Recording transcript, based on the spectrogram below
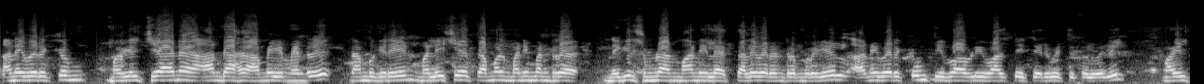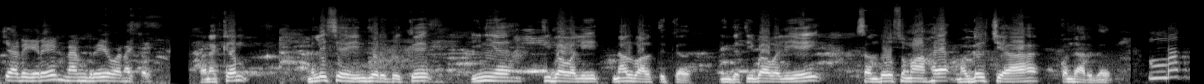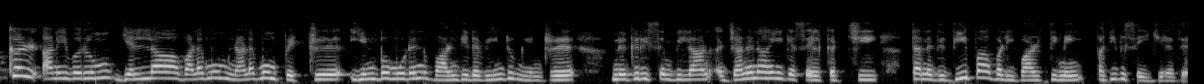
அனைவருக்கும் மகிழ்ச்சியான ஆண்டாக அமையும் என்று நம்புகிறேன். மலேசிய தமிழ் மணிமன்ற நெகிர் சிம்லான் மாநில தலைவர் என்ற முறையில் அனைவருக்கும் தீபாவளி வாழ்த்தை தெரிவித்துக் கொள்வதில் மகிழ்ச்சி அடைகிறேன். நன்றி வணக்கம். வணக்கம். மலேசிய இந்தியர்களுக்கு இனிய தீபாவளி நல்வாழ்த்துக்கள் இந்த தீபாவளியை சந்தோஷமாக மகிழ்ச்சியாக கொண்டார்கள் மக்கள் அனைவரும் எல்லா வளமும் நலமும் பெற்று இன்பமுடன் வாழ்ந்திட வேண்டும் என்று நெகிரி செம்பிலான் ஜனநாயக செயல் கட்சி தனது தீபாவளி வாழ்த்தினை பதிவு செய்கிறது.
